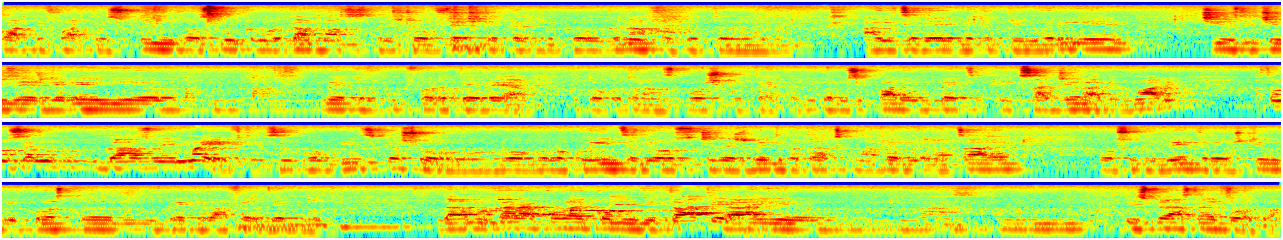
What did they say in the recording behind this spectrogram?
foarte, foarte scump. Vă spun că mă uitam astăzi pe niște oferte, pentru că încă n-am făcut uh, achiziție de pentru primărie, 550 de lei uh, metru cub fără TVA, cu tot cu transport și cu teatru. Adică mi se pare un preț exagerat de mare. Asta înseamnă că gazul e mai ieftin. Sunt convins că și o, o locuință de 150 de metri pătrați, cum avem noi la țară, 100 de metri, eu știu, ne costă, cred că la fel de mult. Dar măcar acolo ai comoditate, ai... Despre asta e vorba.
